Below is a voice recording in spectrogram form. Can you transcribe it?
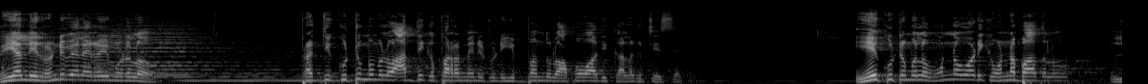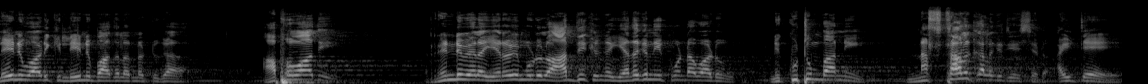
రియల్లీ రెండు వేల ఇరవై మూడులో ప్రతి కుటుంబంలో ఆర్థిక పరమైనటువంటి ఇబ్బందులు అపవాది కలుగ చేశాడు. ఏ కుటుంబంలో ఉన్నవాడికి ఉన్న బాధలు లేనివాడికి లేని బాధలు అన్నట్టుగా అపవాది రెండు వేల ఇరవై మూడులో ఆర్థికంగా ఎదగనీయకుండా వాడు నీ కుటుంబాన్ని నష్టాలు కలగజేశాడు అయితే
